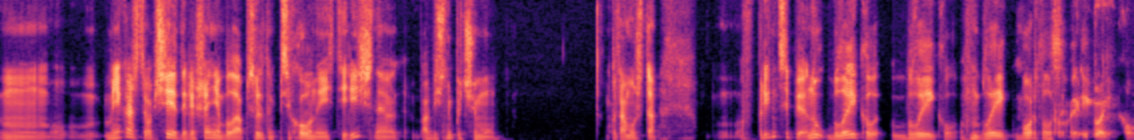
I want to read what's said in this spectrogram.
мне кажется, вообще это решение было абсолютно психованное и истеричное. Объясню почему. Потому что, в принципе, ну, Блейкл, Блейкл, Блейк Бортлс... Блейкл.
